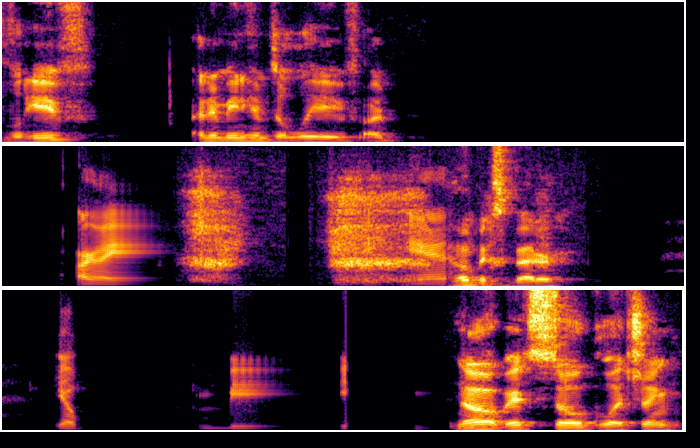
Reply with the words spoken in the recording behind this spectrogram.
leave? I didn't mean him to leave. I, All right. I hope it's better. be Nope, it's still glitching.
